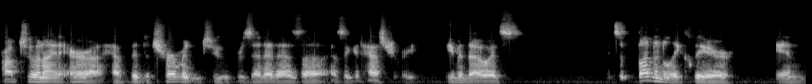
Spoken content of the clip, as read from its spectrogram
Prop 209 era, have been determined to present it as a, as a catastrophe, even though it's, it's abundantly clear in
